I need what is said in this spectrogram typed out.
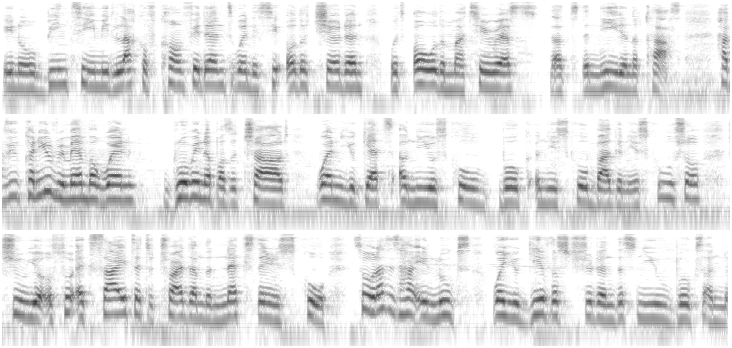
you know being timid lack of confidence when they see other children with all the materials that they need in the class. Have you can you remember when growing up as a child when you get a new school book a new school bag a new school show shoe you're so excited to try them the next day in school. So that is how it looks when you give the student this new books and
